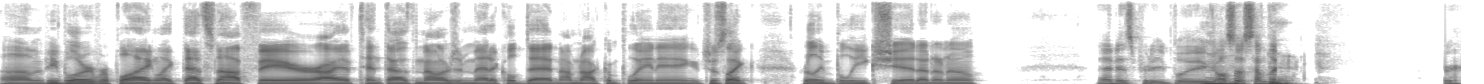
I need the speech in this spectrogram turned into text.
Um, people are replying like, "That's not fair. I have ten thousand dollars in medical debt, and I'm not complaining." It's just like really bleak shit. I don't know. That is pretty bleak. Also, it sounds like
